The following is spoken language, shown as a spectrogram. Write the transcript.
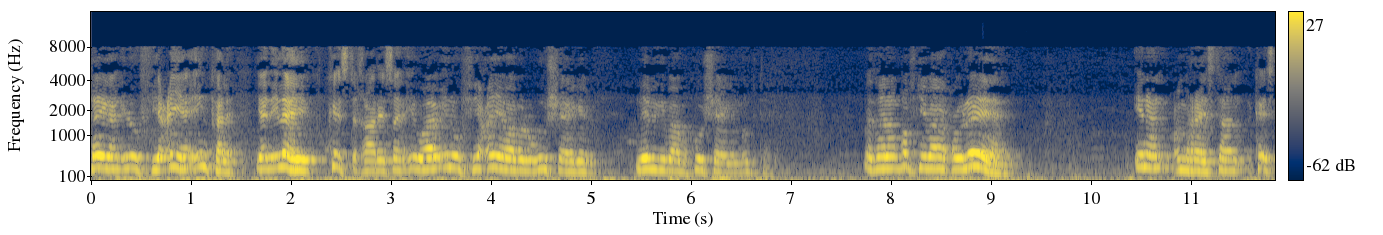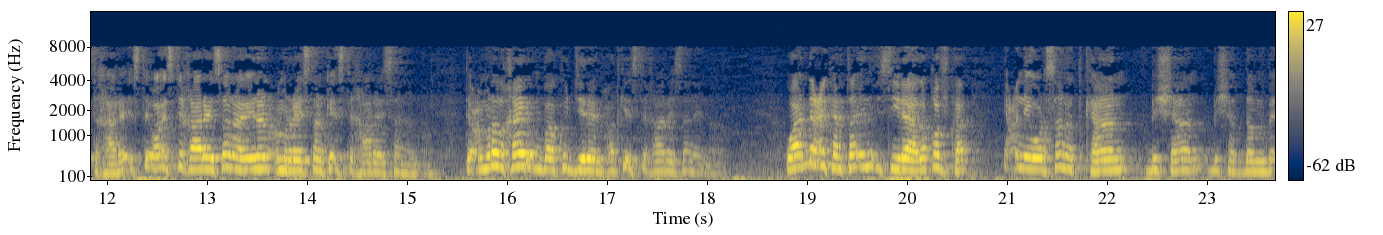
shaygan inuu fiican yahay in kale yaan ilaahay ka istikaareysanay waaba inuu fiican yahay waaba laguu sheegay. Nebigii baaba kuu sheegay maogtahay mathalan qofkii baa wuxuu leeyahay inaan cumraystaan ka istikaare waa istikaareysanaayo inaan cumraystaan ka istikaareysana dee cumrada khayr unbaa ku jire maxaad ka istikaareysanayn waa dhici kartaa inuu is yiraahdo qofka yacni war sanadkan bishaan bisha dambe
